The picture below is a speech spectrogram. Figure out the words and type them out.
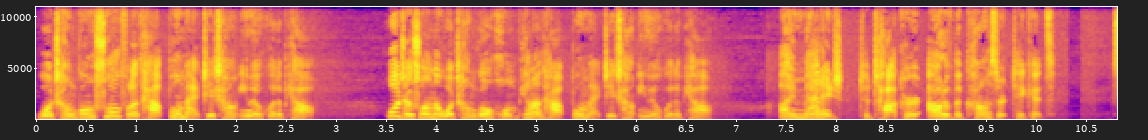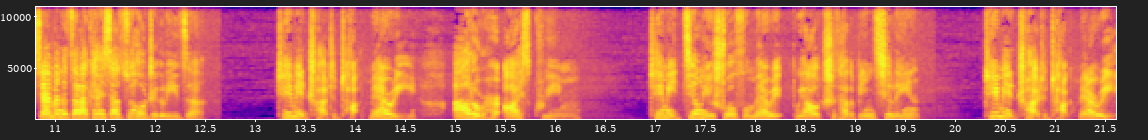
我成功说服了她不买这场音乐会的票，或者说呢，我成功哄骗了她不买这场音乐会的票。I managed to talk her out of the concert ticket. 下面呢，再来看一下最后这个例子。 Timmy tried to talk Mary out of her ice cream. Timmy 尽力说服 Mary 不要吃她的冰淇淋。Timmy tried to talk Mary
